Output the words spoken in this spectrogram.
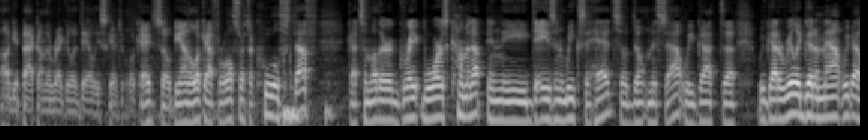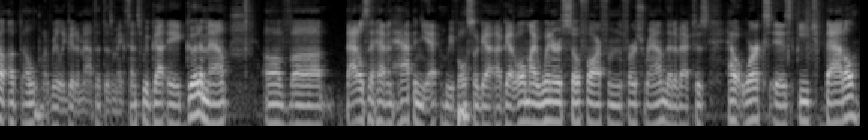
I'll get back on the regular daily schedule. Okay, so be on the lookout for all sorts of cool stuff. Got some other great wars coming up in the days and weeks ahead, so don't miss out. We've got uh, we've got a really good amount. We've got a, a, a, really good amount. That doesn't make sense. We've got a good amount of uh, battles that haven't happened yet. We've also got I've got all my winners so far from the first round that have actually how it works is each battle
